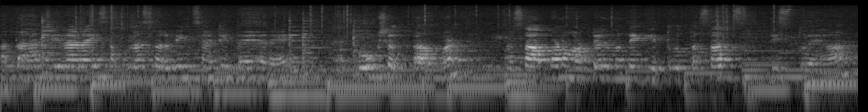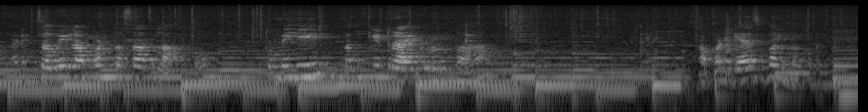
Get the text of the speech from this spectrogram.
आता हा जिरा राईस आपला सर्विंगसाठी तयार आहे. बघू शकता आपण. जसा आपण हॉटेलमध्ये घेतो तसाच दिसतोय हा. आणि चवीला पण तसाच लागतो. तुम्ही ही नक्की ट्राय करून पहा. आपण गॅस बंद करू.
